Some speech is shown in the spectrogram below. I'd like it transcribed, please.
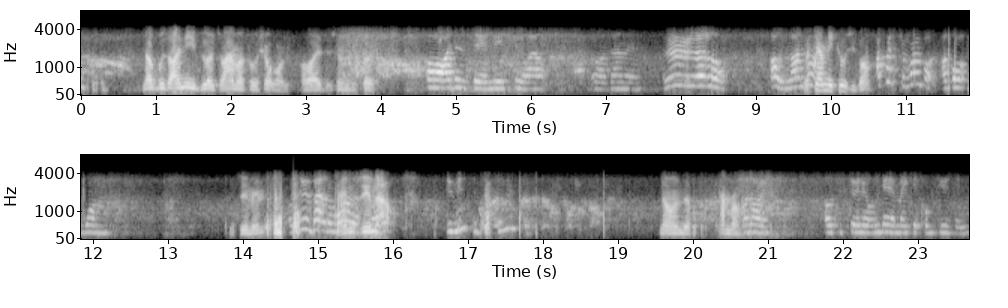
No, because I need loads of ammo for a shotgun. Otherwise, it's going to be so. oh, I didn't see him. He's too out. Oh, damn it. Oh, Look how many kills you got. I pressed the run button. I got one. Zoom in I'm doing better than one. and zoom out. Zoom in, zoom out, zoom in. No, on the camera. I know. I was just doing it on here, make it confusing.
